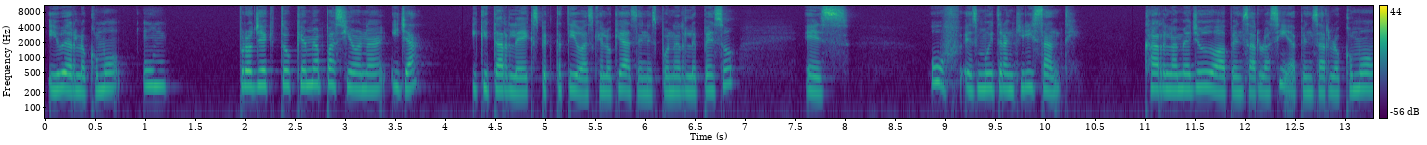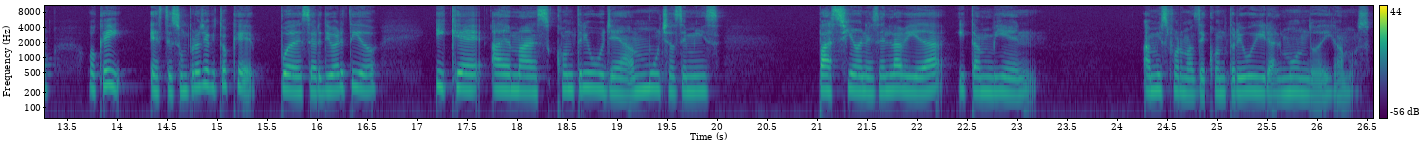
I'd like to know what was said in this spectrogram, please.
y verlo como un proyecto que me apasiona y ya, y quitarle expectativas que lo que hacen es ponerle peso, es, uff, es muy tranquilizante. Carla me ayudó a pensarlo así, a pensarlo como, ok, este es un proyecto que puede ser divertido y que además contribuye a muchas de mis pasiones en la vida y también a mis formas de contribuir al mundo, digamos.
